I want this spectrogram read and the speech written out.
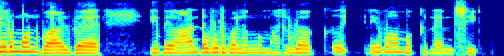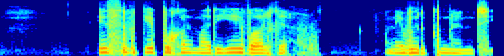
திருமுன் வாழ்வர். இது ஆண்டவர் வழங்கும் அருள்வாக்கு. இறைவாமுக்கு நன்றி. இயேசுக்கே புகழ் மரியே வாழ்க. அனைவருக்கும் நன்றி.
